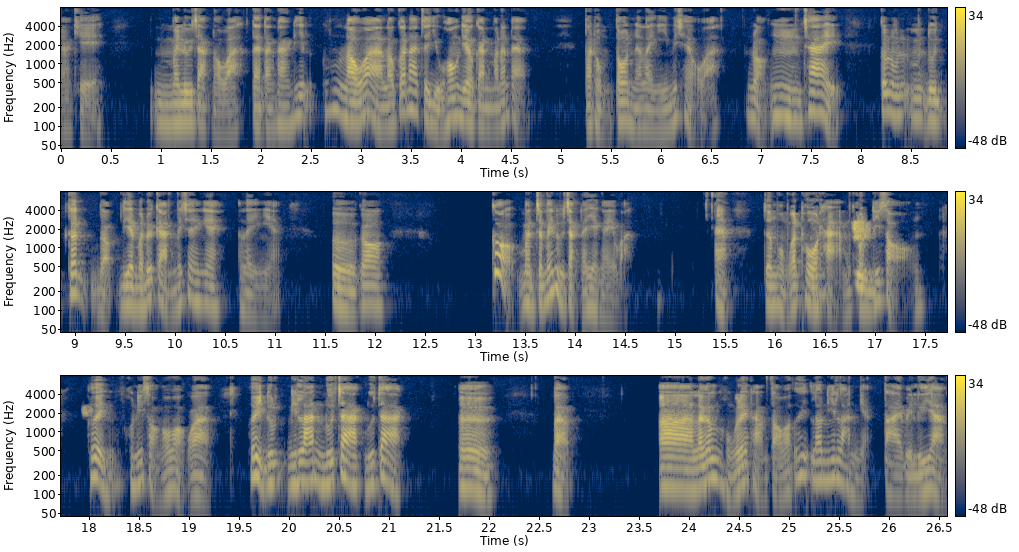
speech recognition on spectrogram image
โอเค ไม่รู้จักหรอวะ แต่ทางๆที่เราว่าเราก็น่าจะอยู่ห้องเดียวกันมาตั้งแต่ประถมต้นอะไรอย่างงี้ไม่ใช่หรอวะบอกอืมใช่ ก็รู้ก็แบบเรียนมาด้วยกันไม่ใช่ไงอะไรเงี้ย เออ ก็ ก็มันจะไม่รู้จักได้ยังไงวะ อะ จนผมก็โทรถามคนที่สอง เฮ้ย คนที่สองก็บอกว่า เฮ้ยรู้นิรันดร์รู้จักรู้จัก เออ แบบ อ่า แล้วก็ผมก็เลยถามต่อว่าเอ้ยแล้วนิรันดร์เนี่ยตายไปหรือยัง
